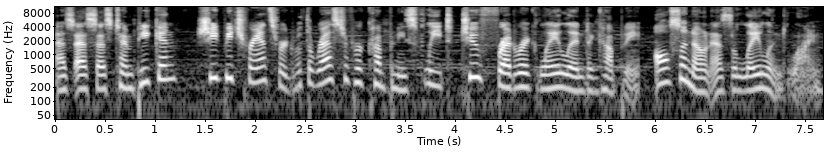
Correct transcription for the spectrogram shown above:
As SS Tempican, she'd be transferred with the rest of her company's fleet to Frederick Leyland and Company, also known as the Leyland Line.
